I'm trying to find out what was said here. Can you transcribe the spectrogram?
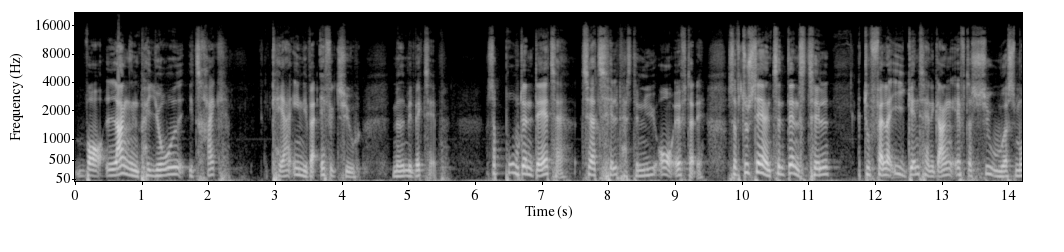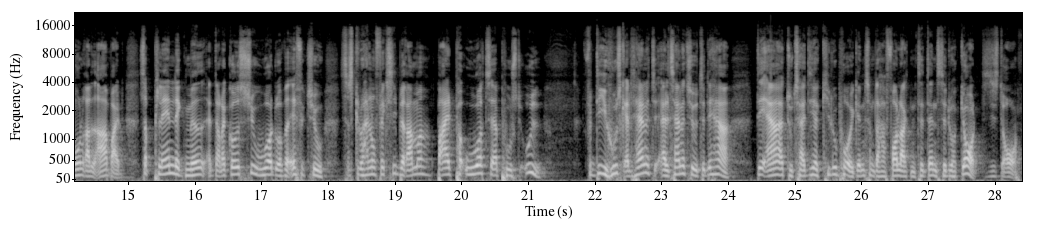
hvor lang en periode i træk kan jeg egentlig være effektiv med mit vægttab? Så brug den data til at tilpasse det nye år efter det. Så hvis du ser en tendens til, at du falder i gentagende gange efter syv ugers målrettet arbejde, så planlæg med, at når der er gået syv uger, og du har været effektiv, så skal du have nogle fleksible rammer, bare et par uger til at puste ud. Fordi husk, at alternativet til det her, det er, at du tager de her kilo på igen, som der har forlagt en tendens til, du har gjort det sidste år.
